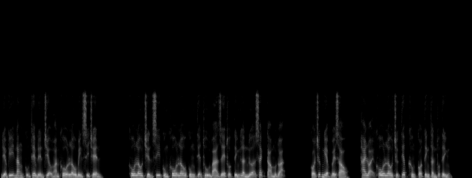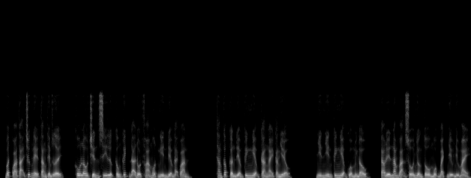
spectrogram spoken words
điểm kỹ năng cũng thêm đến triệu hoán khô lâu binh sĩ trên. Khô lâu chiến sĩ cùng khô lâu cùng tiến thủ ba dề thuộc tính lần nữa sách cao một đoạn. Có chức nghiệp về sau, hai loại khô lâu trực tiếp không có tinh thần thuộc tính. Bất quá tại chức nghề tăng thêm giới khô lâu chiến sĩ lực công kích đã đột phá một nghìn điểm đại quan. Thăng cấp cần điểm kinh nghiệm càng ngày càng nhiều. Nhìn nhìn kinh nghiệm của mình đầu, cao đến năm vạn số nhường tô một bạch nhữ nhữ mày.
